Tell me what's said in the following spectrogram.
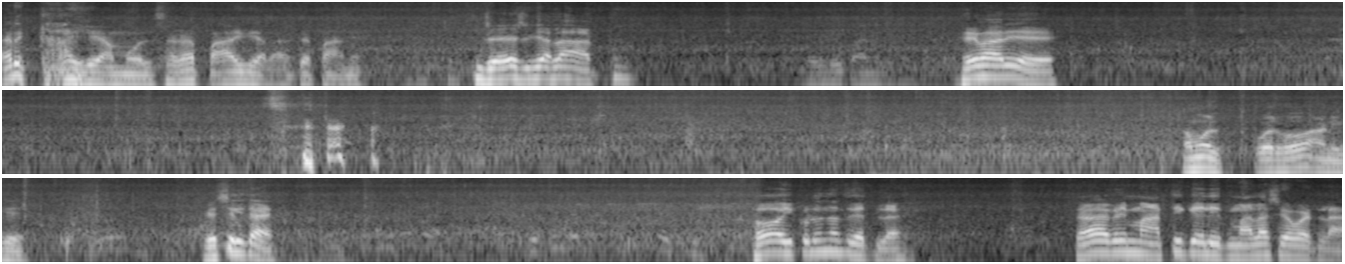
अरे काय हे अमोल? सगळा पाय गेला त्या पाण्यात. जयेश गेला आत. हे भारी आहे. अमोल वर हो आणि घे. घेशील काय? हो इकडूनच घेतलंय. सगळी माती केलीत मला शेवटला.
